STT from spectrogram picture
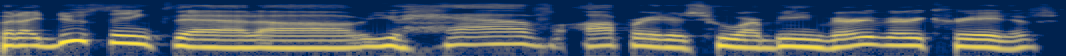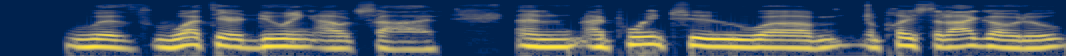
but I do think that uh, you have operators who are being very very creative with what they're doing outside. And I point to um, a place that I go to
